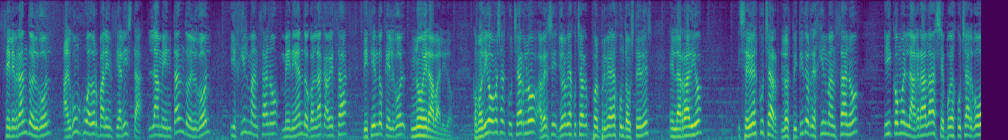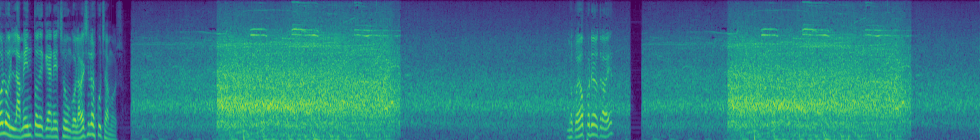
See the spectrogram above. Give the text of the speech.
celebrando el gol, algún jugador valencianista lamentando el gol y Gil Manzano meneando con la cabeza diciendo que el gol no era válido. Como digo, vamos a escucharlo, a ver si yo lo voy a escuchar por primera vez junto a ustedes en la radio. Se debe escuchar los pitidos de Gil Manzano y como en la grada se puede escuchar gol o el lamento de que han hecho un gol. A ver si lo escuchamos. ¿Lo podemos poner otra vez?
